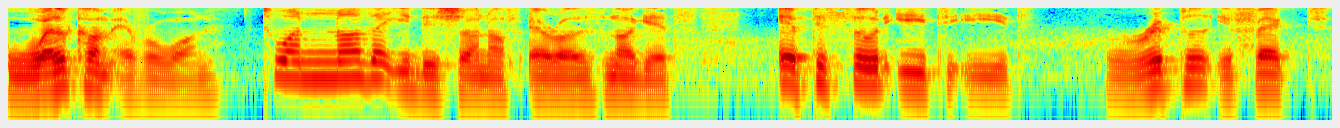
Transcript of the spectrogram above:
Welcome, everyone, to another edition of Errol's Nuggets, episode 88 Ripple Effect.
